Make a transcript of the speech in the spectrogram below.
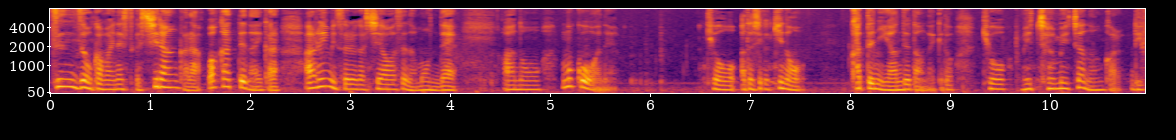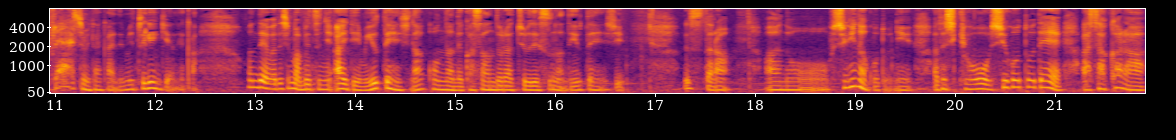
全然お構いなしとか知らんから分かってないからある意味それが幸せなもんであの向こうはね今日私が昨日勝手に病んでたんだけど、今日めちゃめちゃなんかリフレッシュみたいな感じでめっちゃ元気やねんか。ほんで私まあ別に相手にも言ってへんしな、こんなんでカサンドラ中ですなんて言ってへんし。そしたら、あの不思議なことに、私今日仕事で朝から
